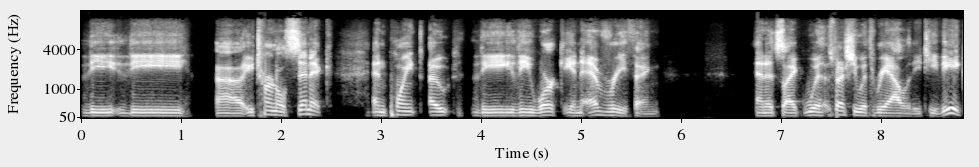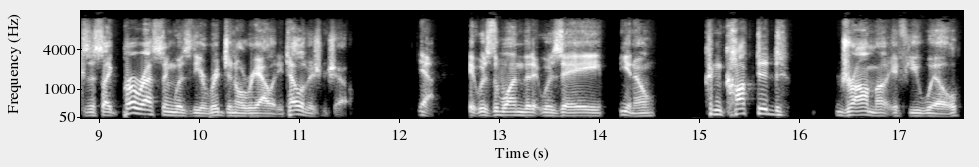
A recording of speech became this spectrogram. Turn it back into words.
the the uh, eternal cynic and point out the the work in everything. And it's like with especially with reality TV because it's like pro wrestling was the original reality television show. Yeah. It was the one that it was a, you know, concocted drama, if you will,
